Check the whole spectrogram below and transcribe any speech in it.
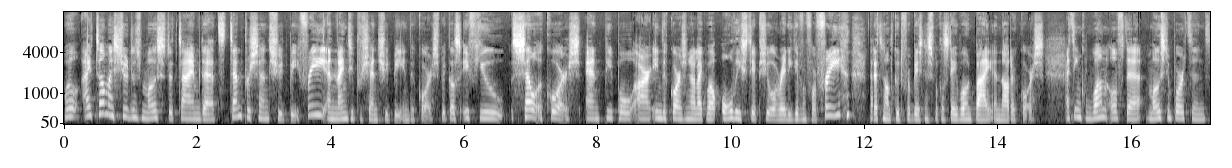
Well, I tell my students most of the time that 10% should be free and 90% should be in the course. Because if you sell a course and people are in the course and they're like, well, all these tips you already given for free, that's not good for business because they won't buy another course. I think one of the most important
